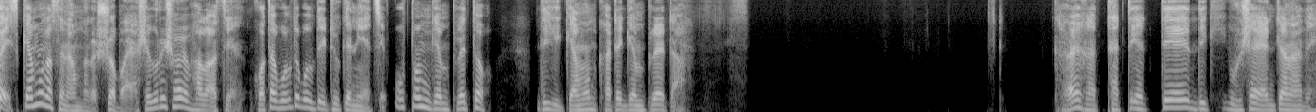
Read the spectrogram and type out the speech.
গাইস কেমন আছেন আপনারা সবাই? আশা করি সবাই ভালো আছেন। কথা বলতে বলতে ঢুকে নিয়েছে। প্রথম গেম প্লে তো? দেখি কেমন খাটে গেম প্লেটা খায় হাত থাকতে থাকতে দেখি ঘুষে একজন আরে।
